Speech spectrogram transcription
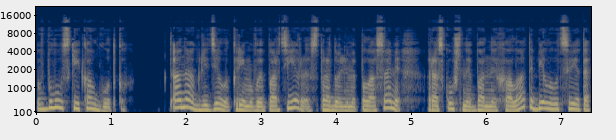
в блузке и колготках. Она оглядела кремовые портьеры с продольными полосами, роскошные банные халаты белого цвета,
